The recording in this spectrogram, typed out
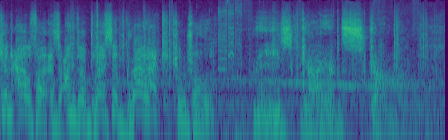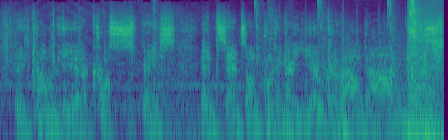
Beacon Alpha is under Blessed Gralak control. These Gaian scum. They come here across space, intent on putting a yoke around our necks.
